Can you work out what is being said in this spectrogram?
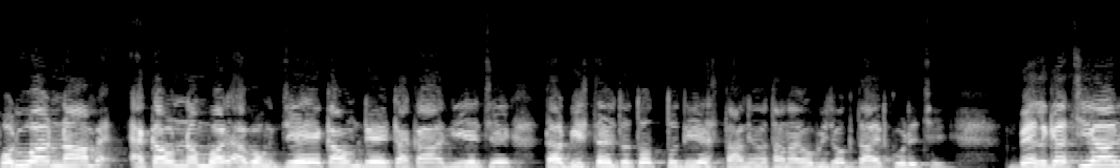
পড়ুয়ার নাম অ্যাকাউন্ট নম্বর এবং যে অ্যাকাউন্টে টাকা গিয়েছে তার বিস্তারিত তথ্য দিয়ে স্থানীয় থানায় অভিযোগ দায়ের করেছে। বেলগাছিয়ার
